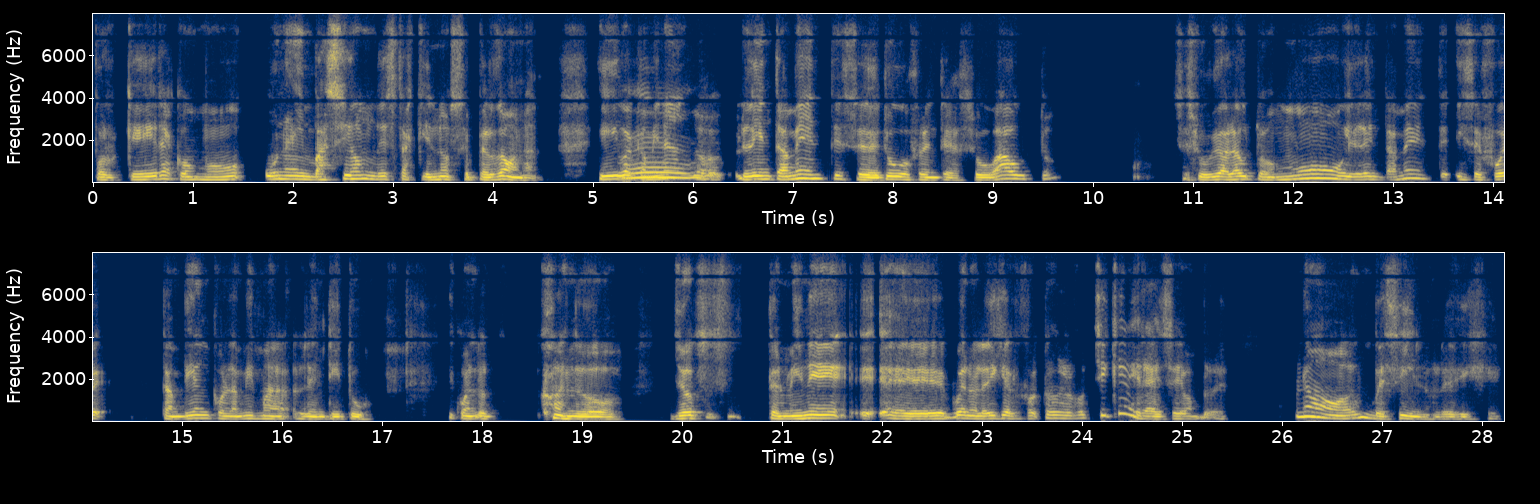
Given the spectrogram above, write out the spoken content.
porque era como una invasión de esas que no se perdonan. Iba mm. caminando lentamente, se detuvo frente a su auto, se subió al auto muy lentamente y se fue también con la misma lentitud. Y cuando, cuando yo terminé, eh, eh, bueno, le dije al fotógrafo, ¿sí quién era ese hombre? No, un vecino, le dije.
